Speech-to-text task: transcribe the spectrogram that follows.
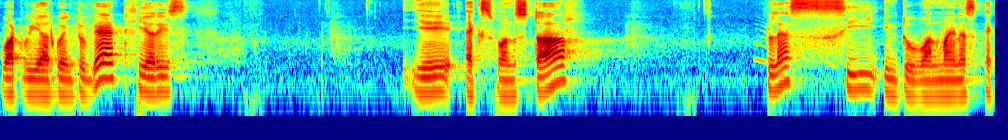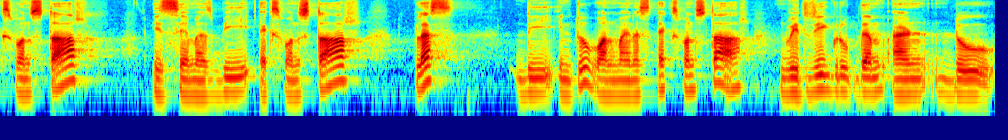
What we are going to get here is a x1 star plus c into 1 minus x1 star is same as b x1 star plus d into 1 minus x1 star. We regroup them and do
